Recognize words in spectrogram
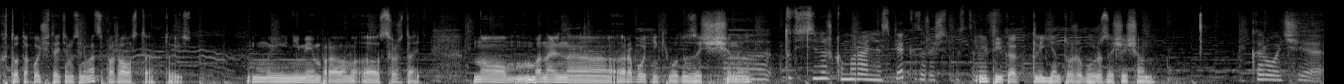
кто-то хочет этим заниматься, пожалуйста. То есть мы не имеем права э, осуждать. Но банально работники будут защищены. А, Тут есть немножко моральный аспект, который я сейчас И постараюсь... ты как клиент тоже будешь защищен. Короче,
